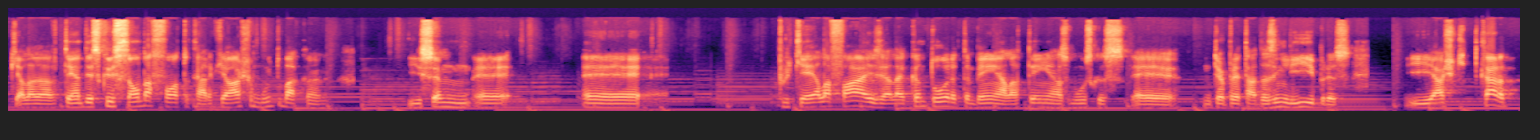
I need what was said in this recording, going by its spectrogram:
Que ela tem a descrição da foto, cara, que eu acho muito bacana. Isso é, é, é, porque ela faz, ela é cantora também, ela tem as músicas é, interpretadas em libras e acho que, cara,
